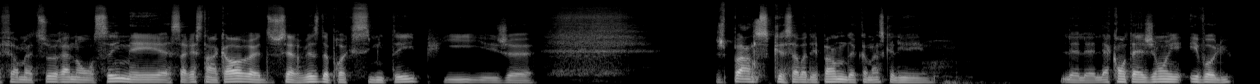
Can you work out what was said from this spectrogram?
fermeture annoncée, mais ça reste encore du service de proximité. Puis je, je pense que ça va dépendre de comment est-ce que les, la contagion évolue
